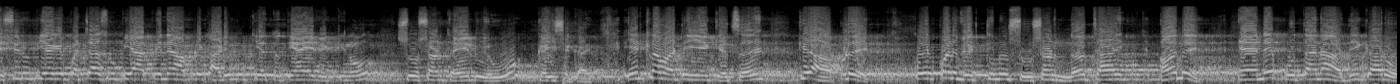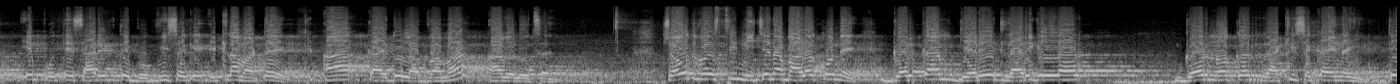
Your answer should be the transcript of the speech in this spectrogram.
એંસી રૂપિયા કે પચાસ રૂપિયા આપીને આપણે કાઢી મૂકીએ તો ત્યાં એ વ્યક્તિનું શોષણ થયેલું એવું કહી શકાય. એટલા માટે એ કહે છે કે આપણે કોઈ પણ વ્યક્તિનું શોષણ ન થાય અને એને પોતાના અધિકારો એ પોતે સારી રીતે ભોગવી શકે એટલા માટે આ કાયદો લાવવામાં આવેલો છે. ચૌદ વર્ષથી નીચેના બાળકોને ઘરકામ, ગેરેજ, લારી ગલ્લા, ઘર નોકર રાખી શકાય નહીં. તે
